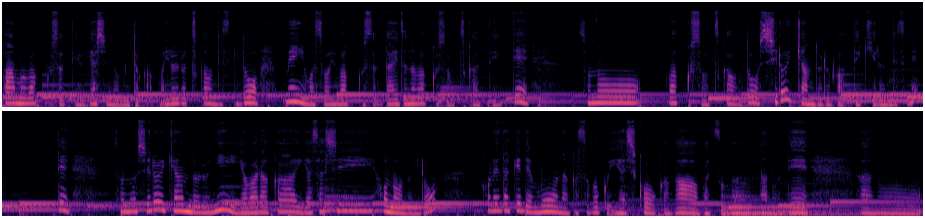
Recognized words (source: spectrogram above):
パームワックスっていうヤシの実とかいろいろ使うんですけどメインはソイワックス大豆のワックスを使っていてそのワックスを使うと白いキャンドルができるんですね。でその白いキャンドルに柔らかい優しい炎の色これだけでもなんかすごく癒し効果が抜群なのであの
